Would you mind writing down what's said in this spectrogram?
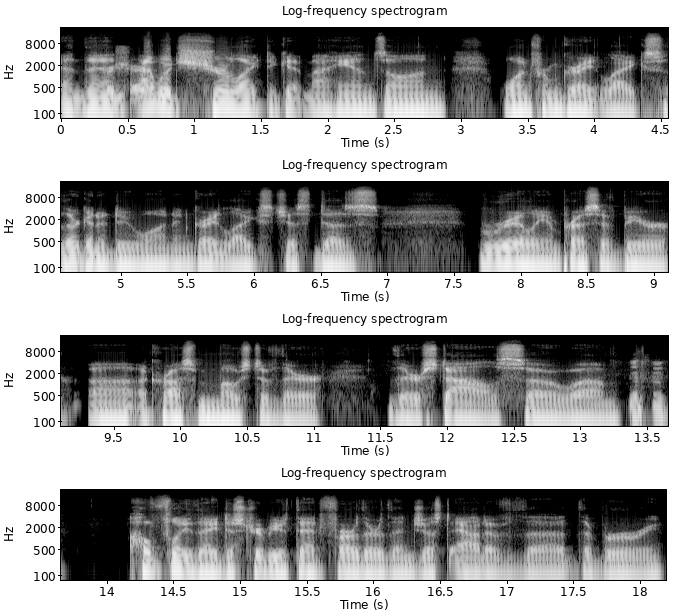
And then sure. I would sure like to get my hands on one from Great Lakes. So they're going to do one, and Great Lakes just does really impressive beer uh, across most of their their styles. So um, Mhm. hopefully they distribute that further than just out of the the brewery.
